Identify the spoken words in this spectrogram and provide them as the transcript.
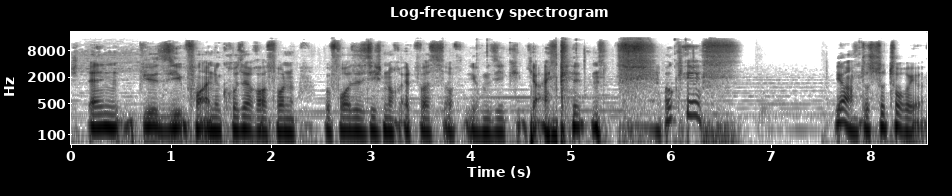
Stellen wir sie vor eine große Herausforderung, bevor sie sich noch etwas auf ihrem Sieg hier einbilden. Okay. Ja, das Tutorial.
